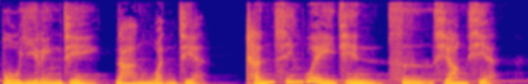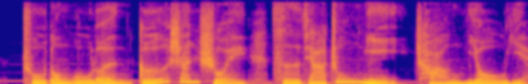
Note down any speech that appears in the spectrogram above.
不宜临近。难闻见，尘心未尽思乡线。出洞无论隔山水，辞家终拟常有眼。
